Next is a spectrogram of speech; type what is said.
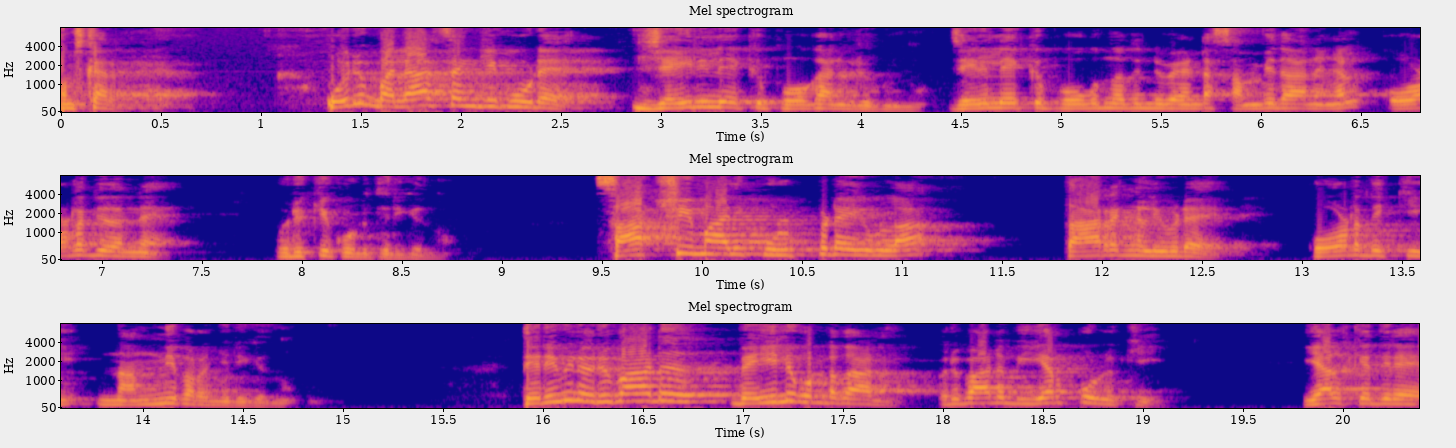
നമസ്കാരം. ഒരു ബലാത്സംഖ്യ കൂടെ ജയിലിലേക്ക് പോകാൻ ഒരുങ്ങുന്നു. ജയിലിലേക്ക് പോകുന്നതിന് വേണ്ട സംവിധാനങ്ങൾ കോടതി തന്നെ ഒരുക്കി കൊടുത്തിരിക്കുന്നു. സാക്ഷി മാലിക് ഉൾപ്പെടെയുള്ള താരങ്ങൾ ഇവിടെ കോടതിക്ക് നന്ദി പറഞ്ഞിരിക്കുന്നു. തെരുവിൽ ഒരുപാട് വെയിൽ കൊണ്ടതാണ് ഒരുപാട് വിയർപ്പൊഴുക്കി ഇയാൾക്കെതിരെ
